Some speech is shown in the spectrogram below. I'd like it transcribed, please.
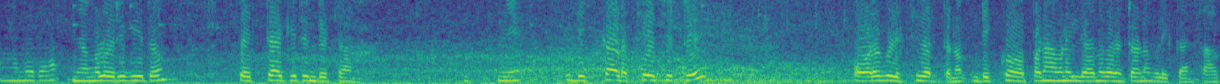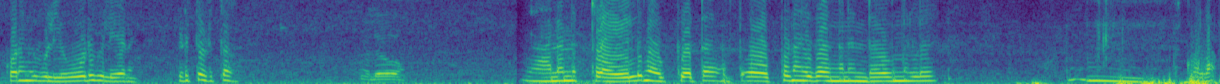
അങ്ങനെ ഞങ്ങൾ ഒരുവിധം സെറ്റ് ആക്കിയിട്ടുണ്ട് കേട്ടാ ഇനി ഡിക്ക് അടച്ചു വെച്ചിട്ട് ഓളെ വിളിച്ചു വരുത്തണം. ഡിക്ക് ഓപ്പൺ ആവണില്ല എന്ന് പറഞ്ഞിട്ടാണ് വിളിക്കാൻ. സാക്കോണെങ്കിൽ വിളിയോട് വിളിയാണ്. എടുത്തെടുത്തോ ഹലോ. ഞാനൊന്ന് ട്രയൽ നോക്കട്ടെ ഓപ്പൺ ആയത് അങ്ങനെ ഉണ്ടാവും എന്നുള്ളത്. കൊള്ളാം.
